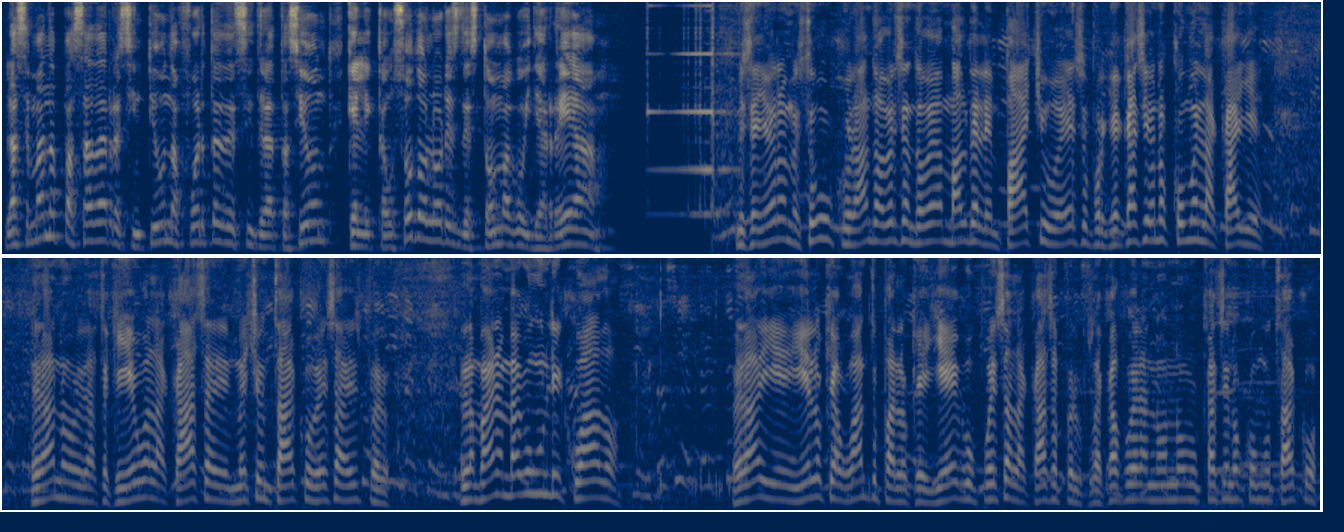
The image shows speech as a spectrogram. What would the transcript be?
la semana pasada resintió una fuerte deshidratación que le causó dolores de estómago y diarrea. Mi señora me estuvo curando a ver si no vea mal del empacho o eso, porque casi yo no como en la calle. Hasta que llego a la casa y me echo un taco esa vez, pero en la mañana me hago un licuado. ¿verdad? Y, es lo que aguanto para lo que llego pues a la casa, pero pues acá afuera no, no, casi no como taco.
